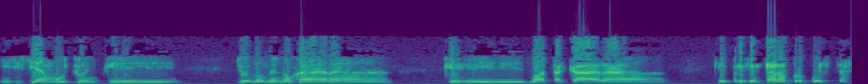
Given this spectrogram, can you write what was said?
insistían mucho en que yo no me enojara, que no atacara, que presentara propuestas,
